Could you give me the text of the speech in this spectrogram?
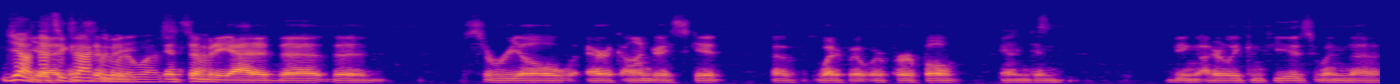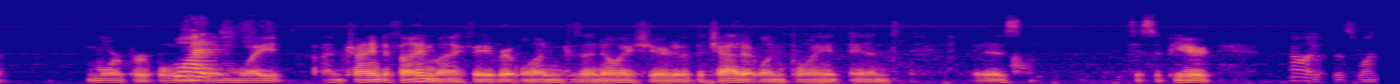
Yeah, that's exactly somebody- what it was. And Yeah. somebody added the the surreal Eric Andre skit of what if it were purple, and him being utterly confused when the more purple What? became white. I'm trying to find my favorite one because I know I shared it with the chat at one point, and it has disappeared. I like this one.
